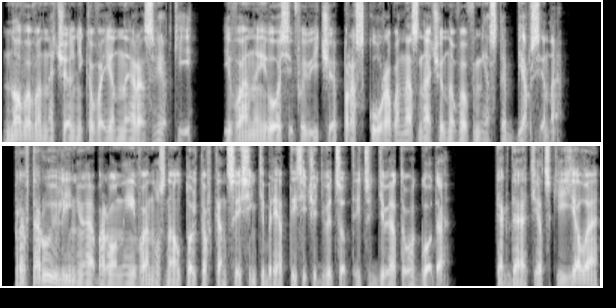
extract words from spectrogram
нового начальника военной разведки Ивана Иосифовича Проскурова, назначенного вместо Берзина. Про вторую линию обороны Иван узнал только в конце сентября 1939 года, когда отец Киела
